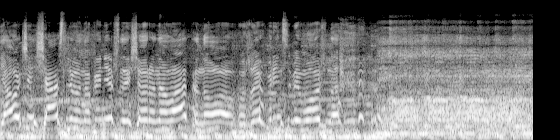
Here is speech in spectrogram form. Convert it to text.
Я очень счастлива, но, конечно, еще рановато, но уже, в принципе, можно.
